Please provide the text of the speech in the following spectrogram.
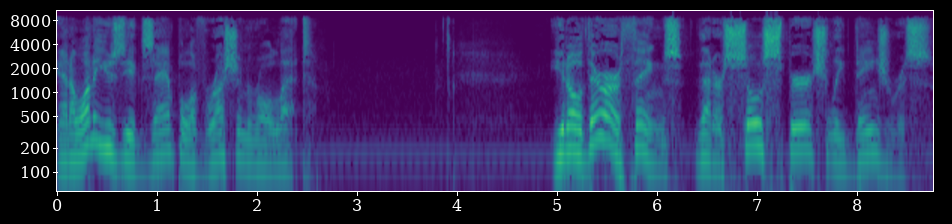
and I want to use the example of Russian roulette. You know, there are things that are so spiritually dangerous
